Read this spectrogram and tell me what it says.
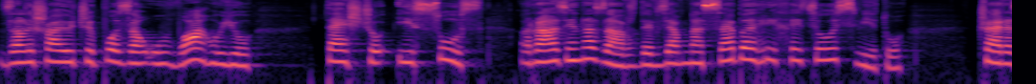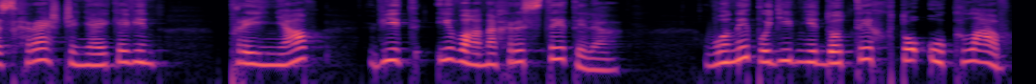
залишаючи поза увагою те, що Ісус раз і назавжди взяв на себе гріхи цього світу через хрещення, яке Він прийняв від Івана Хрестителя. Вони подібні до тих, хто уклав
